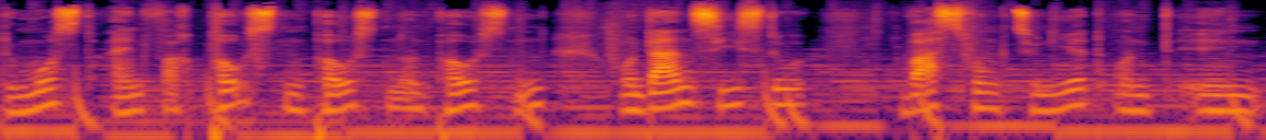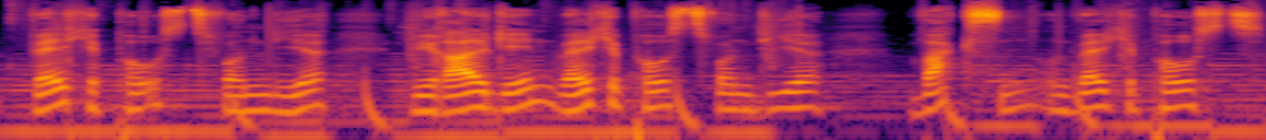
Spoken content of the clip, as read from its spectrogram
du musst einfach posten, posten und posten. Und dann siehst du, was funktioniert und in welche Posts von dir viral gehen, welche Posts von dir wachsen und welche Posts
